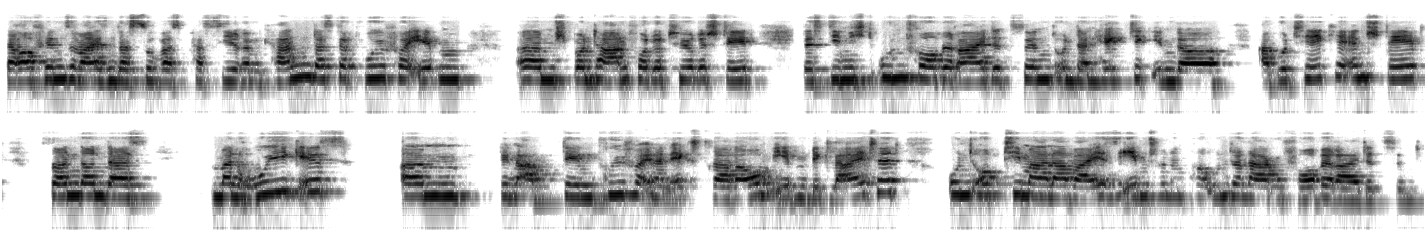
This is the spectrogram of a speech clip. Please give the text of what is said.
darauf hinzuweisen, dass sowas passieren kann, dass der Prüfer eben ähm, spontan vor der Türe steht, dass die nicht unvorbereitet sind und dann Hektik in der Apotheke entsteht, sondern dass man ruhig ist, ähm, den, den Prüfer in einen extra Raum eben begleitet und optimalerweise eben schon ein paar Unterlagen vorbereitet sind.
